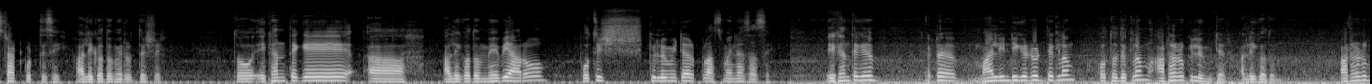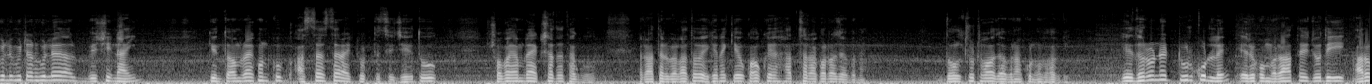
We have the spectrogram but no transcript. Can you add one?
স্টার্ট করতেছি আলীকদমের উদ্দেশ্যে। তো এখান থেকে আলীকদম মেবি আরও পঁচিশ কিলোমিটার প্লাস মাইনাস আছে। এখান থেকে একটা মাইল ইন্ডিকেটর দেখলাম, কত দেখলাম? আঠারো কিলোমিটার আলীকদম। আঠারো কিলোমিটার হলে আর বেশি নাই। কিন্তু আমরা এখন খুব আস্তে আস্তে রাইড করতেছি, যেহেতু সবাই আমরা একসাথে থাকব। রাতের বেলা তো এখানে কেউ কাউকে হাতছাড়া করা যাবে না দোলছুট হওয়া যাবে না কোনোভাবেই। এ ধরনের ট্যুর করলে এরকম রাতে যদি আরও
